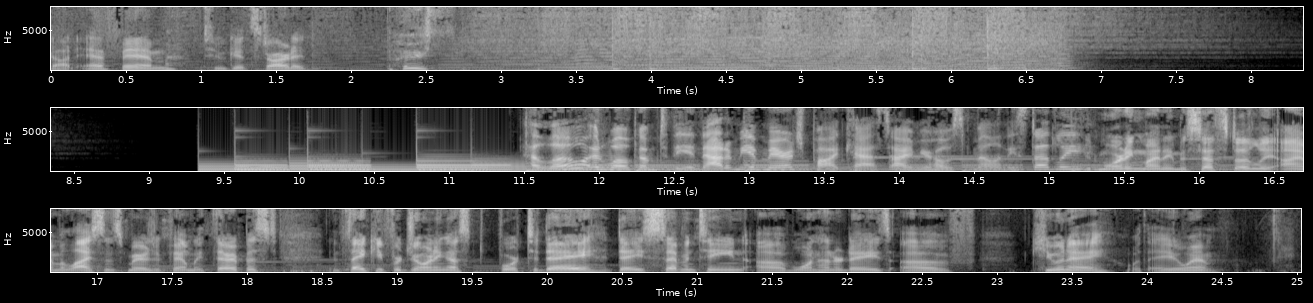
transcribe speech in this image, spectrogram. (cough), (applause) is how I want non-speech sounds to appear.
anchor.fm to get started. Peace. Hello, and welcome to the Anatomy of Marriage podcast. I'm your host, Melanie Studley. Good morning. My name is Seth Studley. I am a licensed marriage and family therapist. And thank you for joining us for today, day 17 of 100 days of Q&A with AOM.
